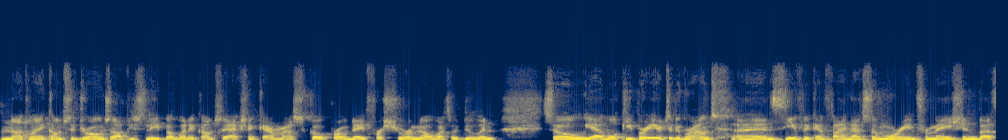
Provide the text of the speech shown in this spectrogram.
Not when it comes to drones, obviously, but when it comes to action cameras, GoPro, they for sure know what they're doing. So, yeah, we'll keep our ear to the ground and see if we can find out some more information. But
